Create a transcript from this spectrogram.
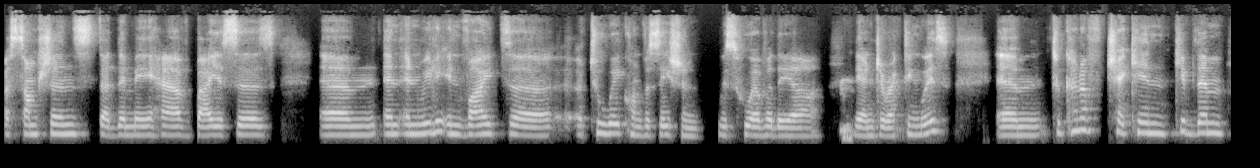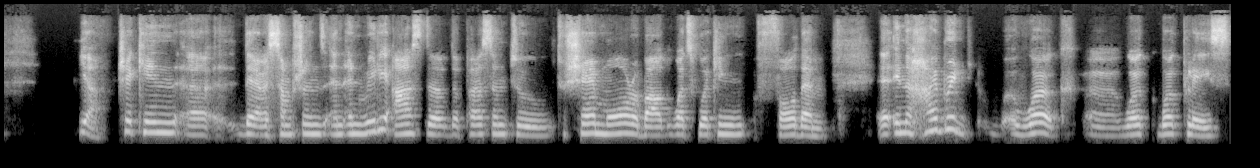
assumptions that they may have biases um, and and really invite uh, a two way conversation with whoever they are they're interacting with um, to kind of check in keep them yeah check in uh, their assumptions and and really ask the the person to to share more about what's working for them. In a hybrid work uh, work workplace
